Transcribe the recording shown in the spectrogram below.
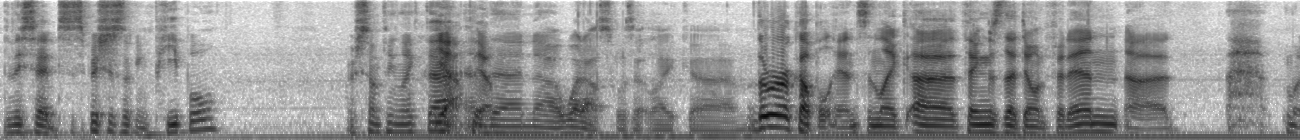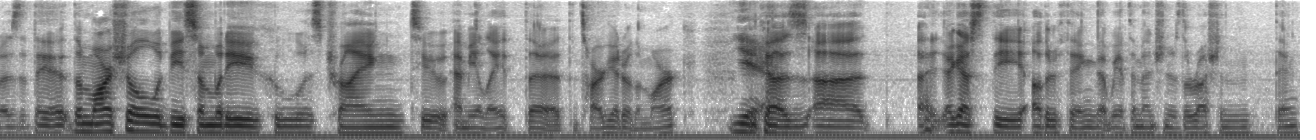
Then they said suspicious looking people, or something like that. Yeah, and yeah. then uh, what else was it like? Um, There were a couple hints and like uh, things that don't fit in. Uh, what is it? The the marshal would be somebody who was trying to emulate the the target or the mark. yeah, Because uh, I, I guess the other thing that we have to mention is the Russian thing.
